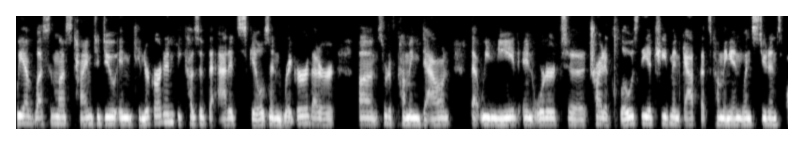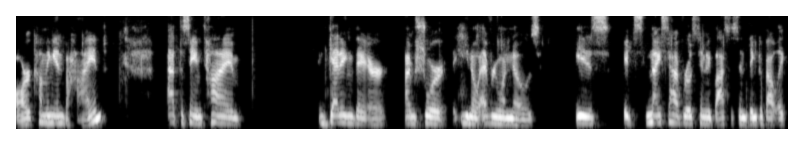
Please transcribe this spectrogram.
We have less and less time to do in kindergarten because of the added skills and rigor that are um, sort of coming down that we need in order to try to close the achievement gap that's coming in when students are coming in behind. At the same time, getting there, I'm sure, you know, everyone knows is it's nice to have rose tinted glasses and think about like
